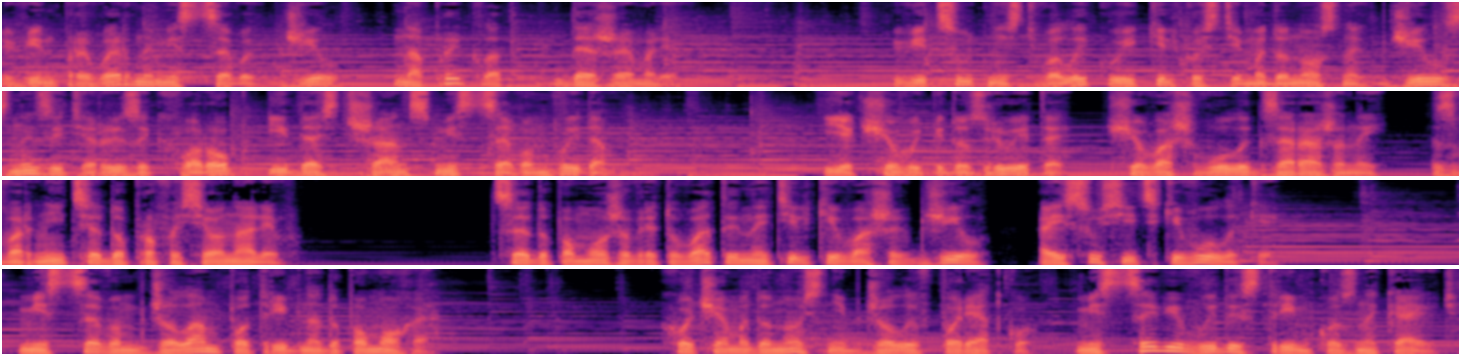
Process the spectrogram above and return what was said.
Він приверне місцевих бджіл, наприклад, дежемелів. Відсутність великої кількості медоносних бджіл знизить ризик хвороб і дасть шанс місцевим видам. Якщо ви підозрюєте, що ваш вулик заражений, зверніться до професіоналів. Це допоможе врятувати не тільки ваших бджіл, а й сусідські вулики. Місцевим бджолам потрібна допомога. Хоча медоносні бджоли в порядку, місцеві види стрімко зникають.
